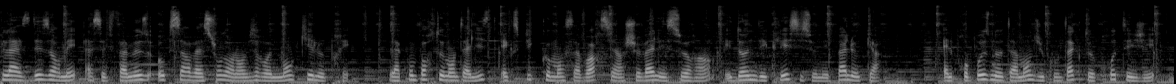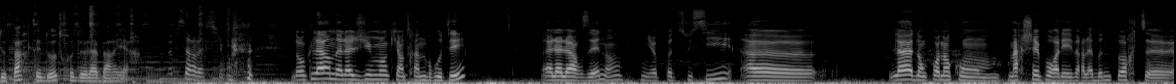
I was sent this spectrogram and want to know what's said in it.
Place désormais à cette fameuse observation dans l'environnement qu'est le pré. La comportementaliste explique comment savoir si un cheval est serein et donne des clés si ce n'est pas le cas. Elle propose notamment du contact protégé de part et d'autre de la barrière. L'observation. Donc là, on a la jument qui est en train de brouter. Elle a l'air zen, hein. il n'y a pas de souci. Euh, Là, donc pendant qu'on marchait pour aller vers la bonne porte, euh,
